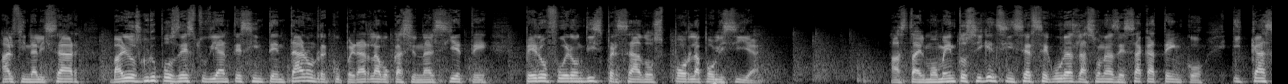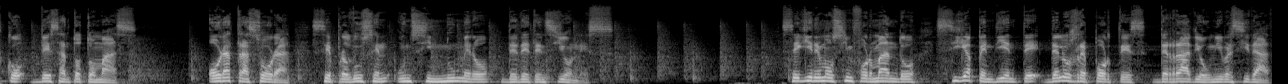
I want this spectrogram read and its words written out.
Al finalizar, varios grupos de estudiantes intentaron recuperar la vocacional 7, pero fueron dispersados por la policía. Hasta el momento siguen sin ser seguras las zonas de Zacatenco y Casco de Santo Tomás. Hora tras hora se producen un sinnúmero de detenciones. Seguiremos informando, siga pendiente de los reportes de Radio Universidad.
